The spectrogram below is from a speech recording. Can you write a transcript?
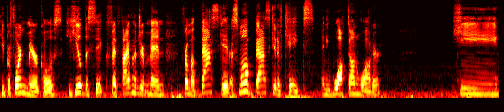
He performed miracles. He healed the sick, fed 500 men from a basket, a small basket of cakes, and he walked on water he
